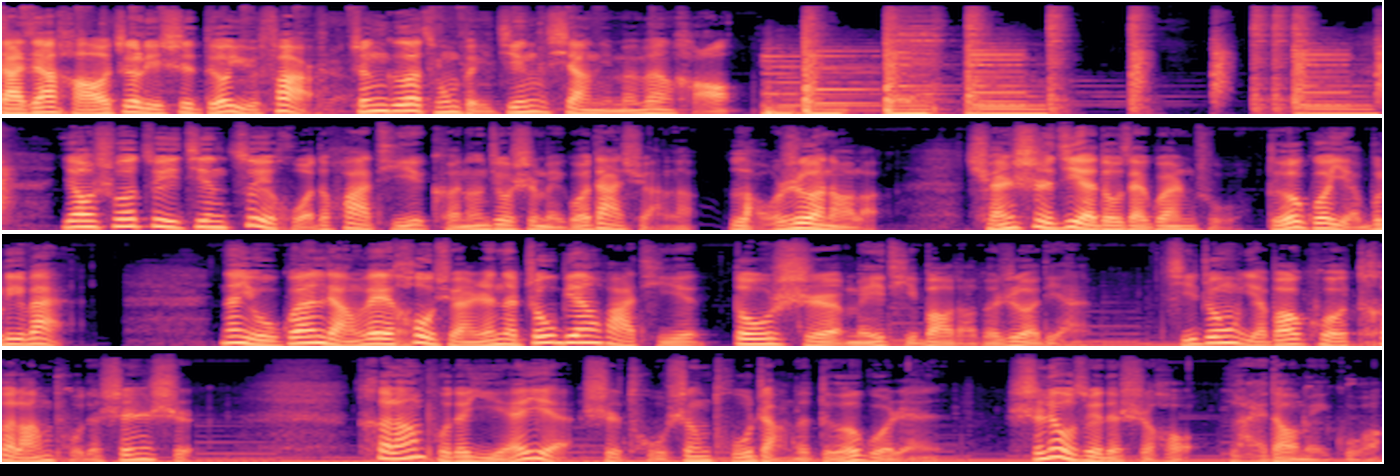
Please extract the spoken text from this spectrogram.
大家好，这里是德语范儿，真哥从北京向你们问好。要说最近最火的话题，可能就是美国大选了，老热闹了，全世界都在关注，德国也不例外。那有关两位候选人的周边话题，都是媒体报道的热点，其中也包括特朗普的身世。特朗普的爷爷是土生土长的德国人，十六岁的时候来到美国。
